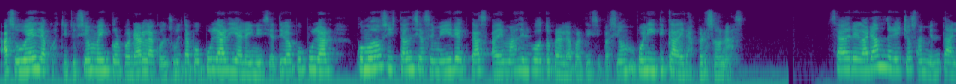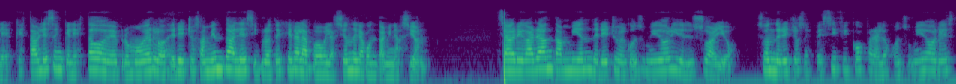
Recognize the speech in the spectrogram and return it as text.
A su vez, la Constitución va a incorporar la consulta popular y a la iniciativa popular como dos instancias semidirectas, además del voto para la participación política de las personas. Se agregarán derechos ambientales, que establecen que el Estado debe promover los derechos ambientales y proteger a la población de la contaminación. Se agregarán también derechos del consumidor y del usuario. Son derechos específicos para los consumidores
